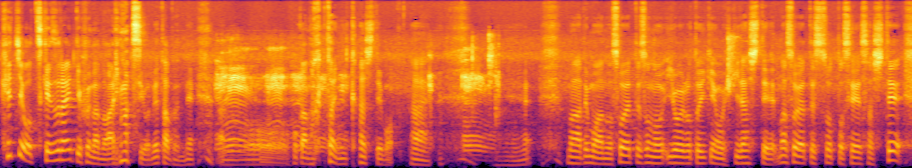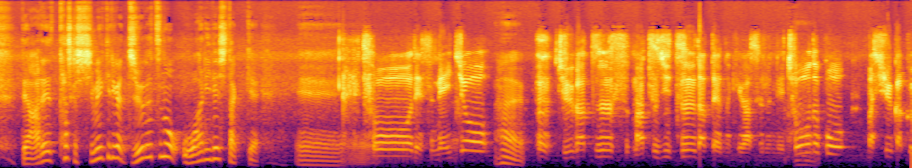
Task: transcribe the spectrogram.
ケチをつけづらいっていう風なのありますよね多分ね。あの他の方に関しても。はい、ね、まあでもあのそうやってそのいろいろと意見を引き出して、まあ、そうやってちょっと精査してであれ確か締め切りが10月の終わりでしたっけ？えー、そうですね。一応、はい。うん、10月末日だったような気がするんでちょうどこう、まあ、収穫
